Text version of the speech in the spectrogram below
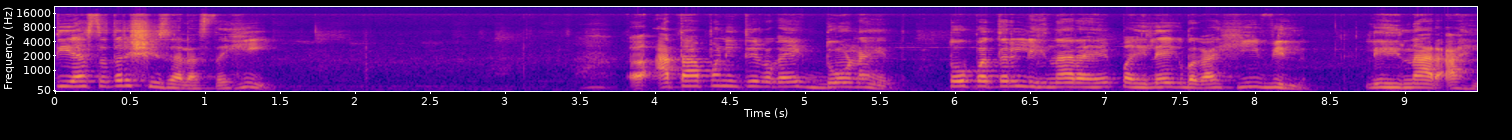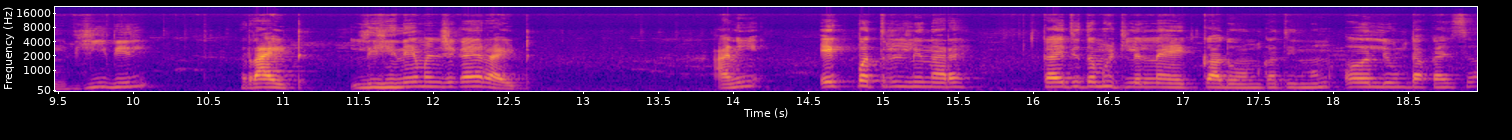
ती असतं तर शी झालं असतं. ही. आता आपण इथे बघा एक दोन आहेत. तो पत्र लिहिणार आहे. पहिले एक बघा ही विल लिहिणार आहे. ही विल राईट लिहिणे म्हणजे काय? राईट आणि एक पत्र लिहिणार आहे. काय तिथं म्हटलेलं नाही एक का दोन का तीन म्हणून अ लिहून टाकायचं.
